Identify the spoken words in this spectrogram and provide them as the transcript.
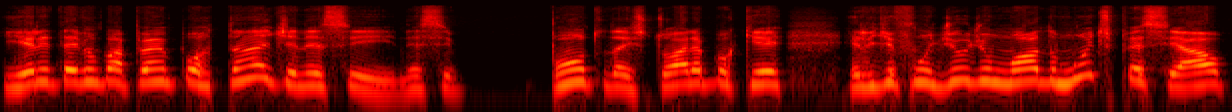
e ele teve um papel importante nesse, nesse ponto da história, porque ele difundiu de um modo muito especial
